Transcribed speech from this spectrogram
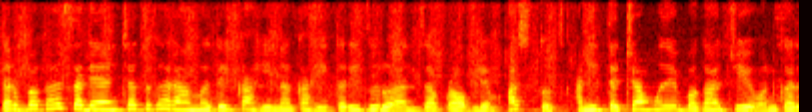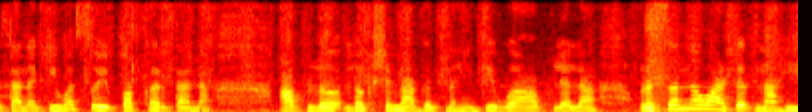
तर बघा सगळ्यांच्याच घरामध्ये काही ना काहीतरी झुरळांचा प्रॉब्लेम असतोच. आणि त्याच्यामुळे बघा जेवण करताना किंवा स्वयंपाक करताना आपलं लक्ष लागत नाही किंवा आपल्याला प्रसन्न वाटत नाही.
